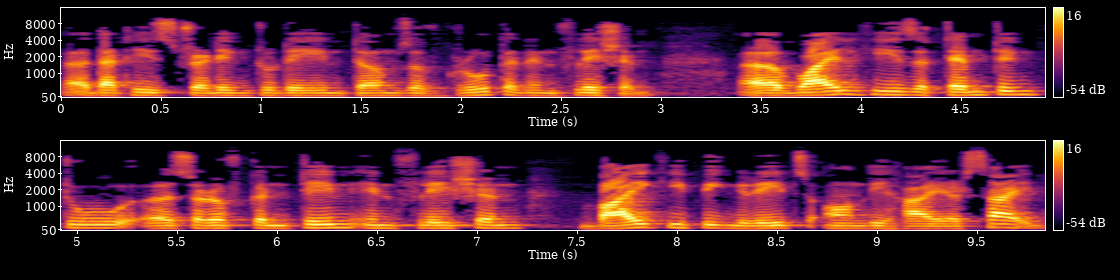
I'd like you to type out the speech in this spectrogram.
uh, that he's treading today in terms of growth and inflation. Uh, while he is attempting to uh, sort of contain inflation by keeping rates on the higher side,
